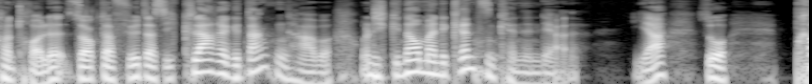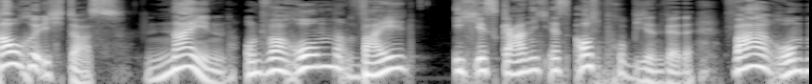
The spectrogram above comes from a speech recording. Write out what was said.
Kontrolle sorgt dafür, dass ich klare Gedanken habe und ich genau meine Grenzen kennenlerne. Ja, so. Brauche ich das? Nein. Und warum? Weil ich es gar nicht erst ausprobieren werde. Warum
